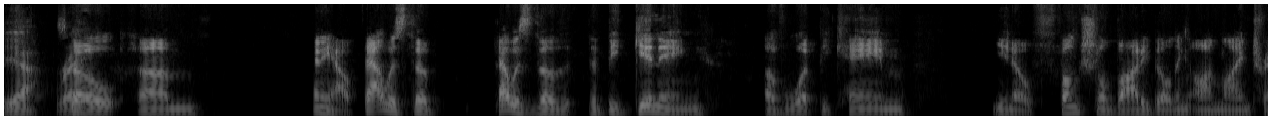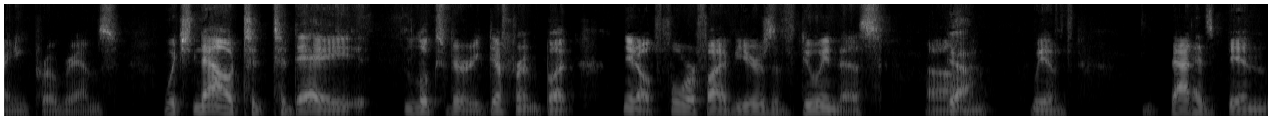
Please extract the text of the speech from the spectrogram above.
Yeah. Right. so um anyhow that was the that was the the beginning of what became you know functional bodybuilding online training programs which now to today looks very different but you know four or five years of doing this um, Yeah. we have that has been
